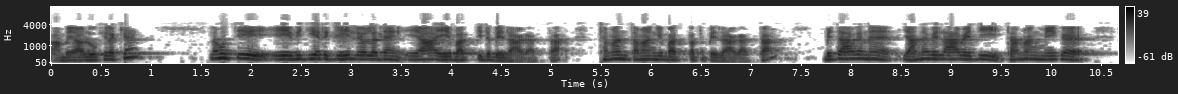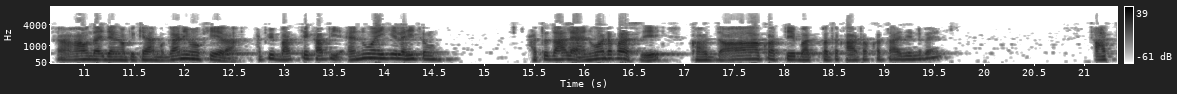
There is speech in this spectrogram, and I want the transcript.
අඹ යාළුවෝ කියලා කියන්නේ. නමුත් මේ ඒ විදියට ගිහිල්ලා දැන් එයා ඒ බත් පිට බෙදාගත්තා. Taman tamanගේ බත්පත බෙදාගත්තා. බෙදාගෙන යන වෙලාවේදී Taman මේක හොඳයි දැන් අපි කෑම ගනිමු කියලා. අපි බත් එක අපි ඇනුවයි කියලා හිතමු. අත දාලා ඇනුවට පස්සේ කවදාකවත් මේ බත්පත කාටවත් ආයෙ දෙන්න බෑනේ. අත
